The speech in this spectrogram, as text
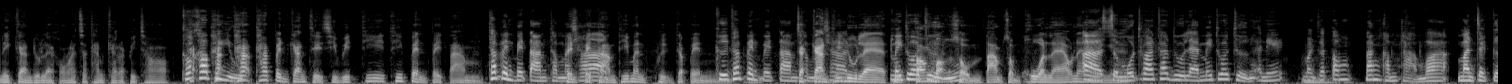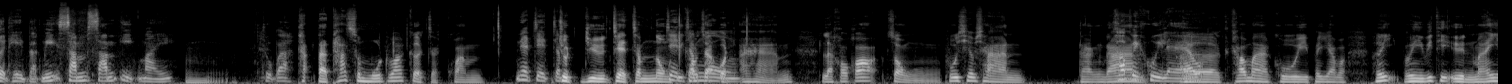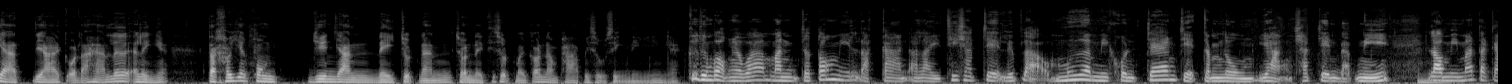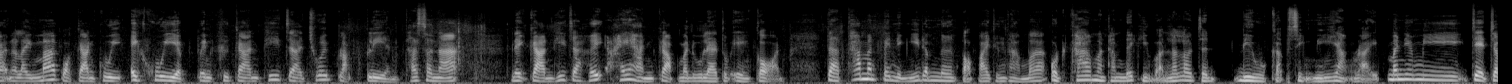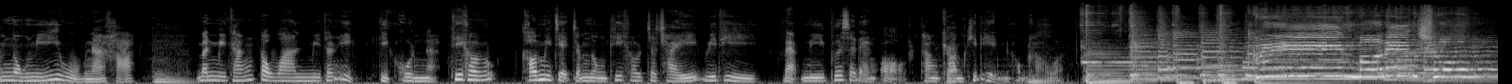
ในการดูแลของราชทันใครรับผิดชอบเขาเข้าไปอยู่ถ้าถ้าถ้าเป็นการเสียชีวิตที่ที่เป็นไปตาม ถ้าเป็นไปตามธรรมเป็นชาไปติ ตามที่มันพึงจะเป็นคือถ้าเป็นไปตามจากธรรมการชาติที่ดูแลถูไม่กทั่วต้องถึงเหมาะสมตามสมควรแล้วนะอ่าอะไรเงี้ย สมมุติว่าถ้าดูแลไม่ทั่วถึงอันนี้ มันก็ต้องตั้งคำถามว่ามันจะเกิดเหตุแบบนี้ซ้ำๆอีกไหมถูกป่ะถ้าแต่ถ้าสมมุติว่าเกิดจากความเนี่ยเจตจำ จุดยืนเจตจำนงเจตที่เขาจะจำนง อดอาหาร แล้วเขาก็ส่งผู้เชี่ยวชาญ ทางด้านเข้าไปคุยแล้วเออเข้ามาคุยพยายามบอกเฮ้ยมีวิธีอื่นไหมอย่าอย่าอดอาหารเลยอะไรเงี้ยแต่เขายังคงยืนยันในจุดนั้นจนในที่สุดมันก็นำพาไปสู่สิ่งนี้อย่างเงี้ยคือถึงบอกไงว่ามันจะต้องมีหลักการอะไรที่ชัดเจนหรือเปล่า เมื่อมีคนแจ้งเจตจำนงอย่างชัดเจนแบบนี้ เรามีมาตรการอะไรมากกว่าการคุยไอ้คุยอะเป็นคือการที่จะช่วยปรับเปลี่ยนทัศนะ ในการที่จะเฮ้ยให้หันกลับมาดูแลตัวเองก่อน แต่ถ้ามันเป็นอย่างนี้ดำเนินต่อไปถึงถามว่าอดข้าวมันทำได้กี่วันแล้วเราจะดิวกับสิ่งนี้อย่างไร มันยังมีเจตจำนงนี้อยู่นะคะ มันมีทั้งตะวันมีทั้งอีกกี่คนน่ะที่เขาเขามีเจตจำนงที่เขาจะใช้วิธีแบบนี้เพื่อแสดงออกทางความคิดเห็นของเขาอะ Green Morning Show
